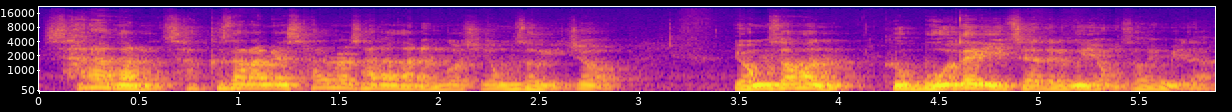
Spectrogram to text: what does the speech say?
살아가는 사- 그 사람의 삶을 살아가는 것이 영성이죠. 영성은 그 모델이 있어야 되는 건 영성입니다.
